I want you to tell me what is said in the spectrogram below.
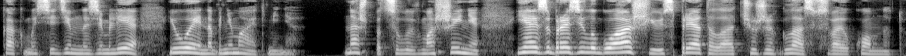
как мы сидим на земле, и Уэйн обнимает меня. Наш поцелуй в машине я изобразила гуашью и спрятала от чужих глаз в свою комнату.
